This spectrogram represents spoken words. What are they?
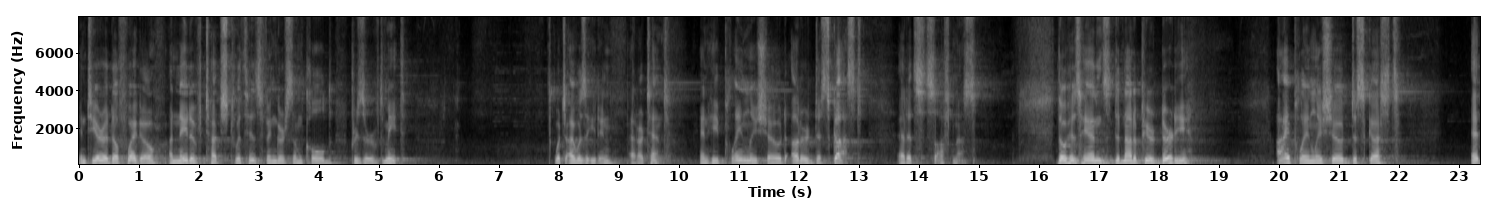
In Tierra del Fuego, a native touched with his finger some cold preserved meat, which I was eating at our tent, and he plainly showed utter disgust at its softness. Though his hands did not appear dirty, I plainly showed disgust at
